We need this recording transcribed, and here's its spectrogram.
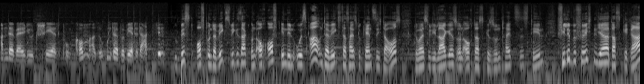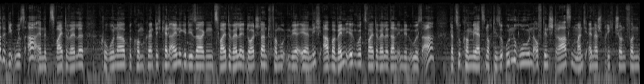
undervaluedshares.com, also unterbewertete Aktien. Du bist oft unterwegs, wie gesagt, und auch oft in den USA unterwegs, das heißt, du kennst dich da aus, du weißt, wie die Lage ist und auch das Gesundheitssystem. Viele befürchten ja, dass gerade die USA eine zweite Welle Corona bekommen könnte. Ich kenne einige, die sagen, zweite Welle in Deutschland vermuten wir eher nicht, aber wenn irgendwo zweite Welle, dann in den USA. Dazu kommen jetzt noch diese Unruhen auf den Straßen, Manch einer spricht schon von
